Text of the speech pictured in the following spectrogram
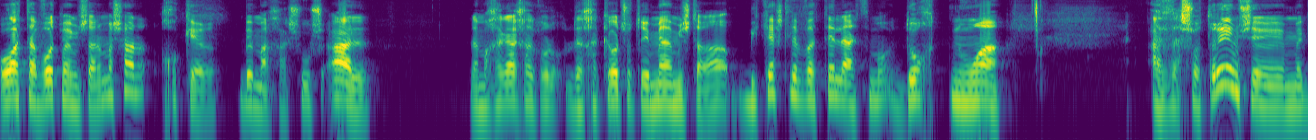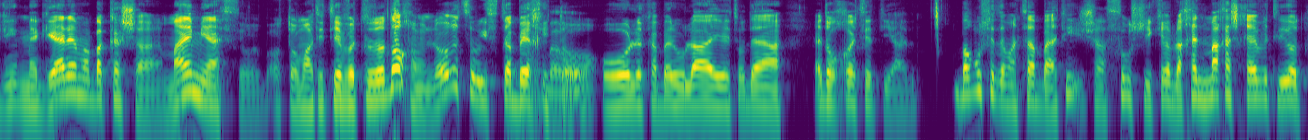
או הטבות מהמשטרה, למשל חוקר במח"ש שהושאל למחלקה לחקירות שוטרים מהמשטרה, ביקש לבטל לעצמו דוח תנועה. אז השוטרים שמגיעה להם הבקשה, מה הם יעשו? אוטומטית יבטלו את הדוח, הם לא ירצו להסתבך איתו, ברור. או לקבל אולי, אתה יודע, יד רוחצת יד. ברור שזה מצב בעייתי שאסור שיקרה, ולכן מח"ש חייבת להיות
